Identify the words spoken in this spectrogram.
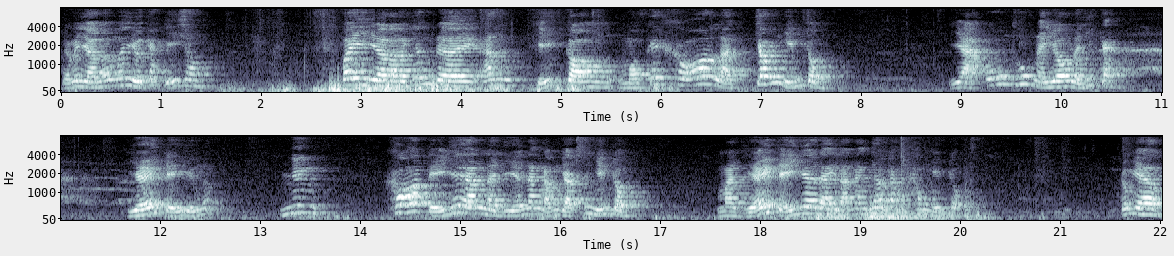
Rồi bây giờ nó mới vừa cắt chỉ xong. Bây giờ vấn đề anh chỉ còn một cái khó là chống nhiễm trùng. Và uống thuốc này vô là giết căn dễ trị dữ lắm. Nhưng khó trị với anh là gì anh ăn động vật sẽ nhiễm trùng mà dễ trị với đây là anh ăn cháo trắng không nhiễm trùng. Đúng vậy không?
